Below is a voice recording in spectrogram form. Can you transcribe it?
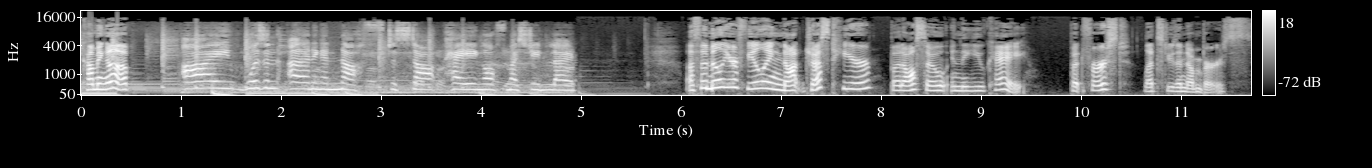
Coming up, I wasn't earning enough to start paying off my student loan. A familiar feeling not just here, but also in the UK. But first, let's do the numbers.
